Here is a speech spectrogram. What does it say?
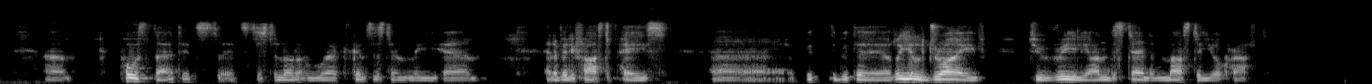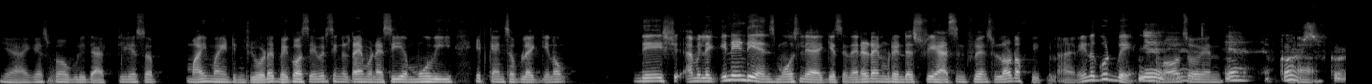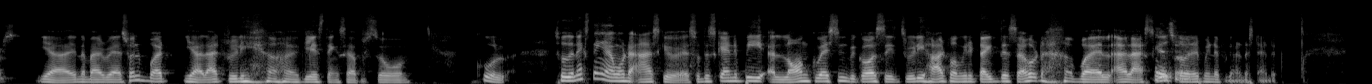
Um, post that it's it's just a lot of work consistently um, at a very fast pace uh, with with a real drive to really understand and master your craft Yeah, I guess probably that clears up my mind included because every single time when I see a movie, it kinds of like, you know, they should, I mean, like in Indians, mostly, I guess, in the entertainment industry has influenced a lot of people and in a good way. Yeah, also in, yeah of course Uh, of course yeah, in a bad way as well. But yeah, that really uh, clears things up. So cool. So the next thing I want to ask you is, so this can be a long question because it's really hard for me to type this out, but I'll, I'll ask you. That's So let me know if you can understand it.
